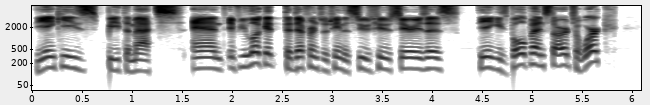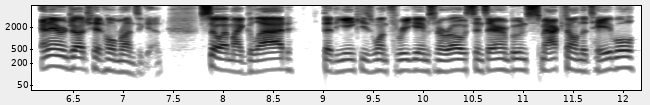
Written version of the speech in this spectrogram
The Yankees beat the Mets, and if you look at the difference between the two series, is the Yankees bullpen started to work, and Aaron Judge hit home runs again. So, am I glad that the Yankees won three games in a row since Aaron Boone smacked on the table?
